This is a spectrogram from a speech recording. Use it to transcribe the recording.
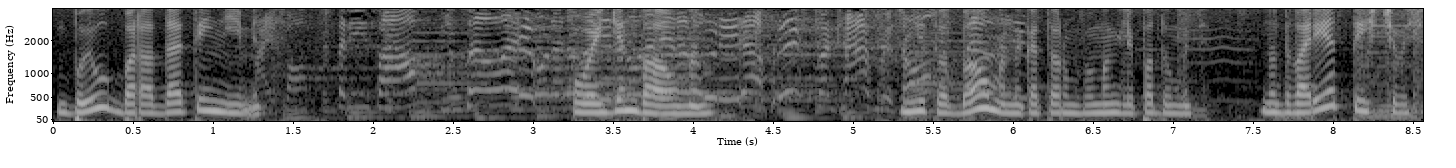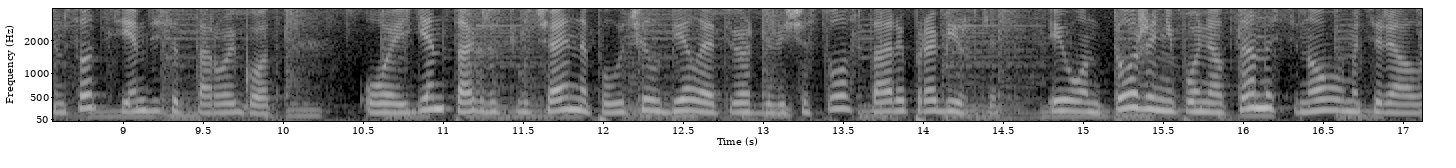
был бородатый немец. Ойген Бауман. Не тот Бауман, о котором вы могли подумать. На дворе 1872 год. Ойген также случайно получил белое твердое вещество в старой пробирке, и он тоже не понял ценности нового материала.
